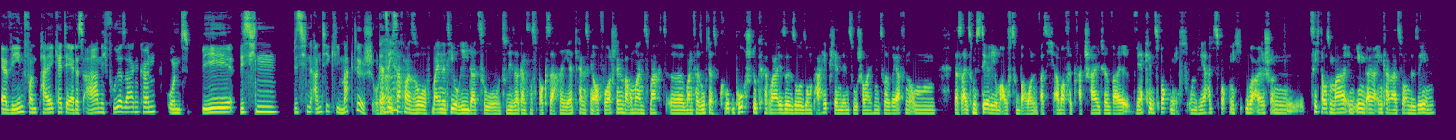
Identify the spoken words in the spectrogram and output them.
erwähnt von Pike, hätte er das A nicht früher sagen können und B bisschen bisschen antiklimaktisch, oder? Also ich sag mal so, meine Theorie dazu, zu dieser ganzen Spock-Sache, ja, ich kann es mir auch vorstellen, warum man es macht. Äh, man versucht das bruchstückweise so, so ein paar Häppchen den Zuschauern hinzuwerfen, um das als Mysterium aufzubauen, was ich aber für Quatsch halte, weil wer kennt Spock nicht? Und wer hat Spock nicht überall schon zigtausend Mal in irgendeiner Inkarnation gesehen?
